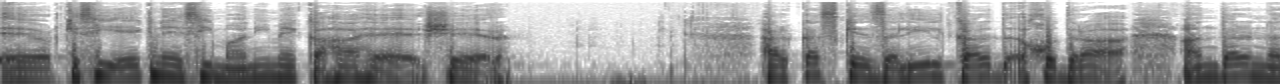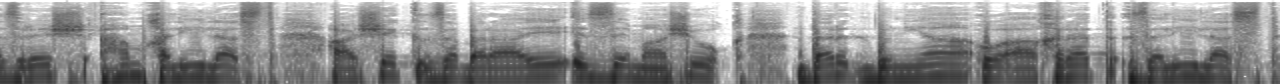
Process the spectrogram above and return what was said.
اور کسی ایک نے اسی معنی میں کہا ہے، شعر، ہر کس کے ذلیل کرد خدرا اندر نظرش ہم خلیل است۔ عاشق زبرائے عز معشوق، در دنیا و آخرت ذلیل است۔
